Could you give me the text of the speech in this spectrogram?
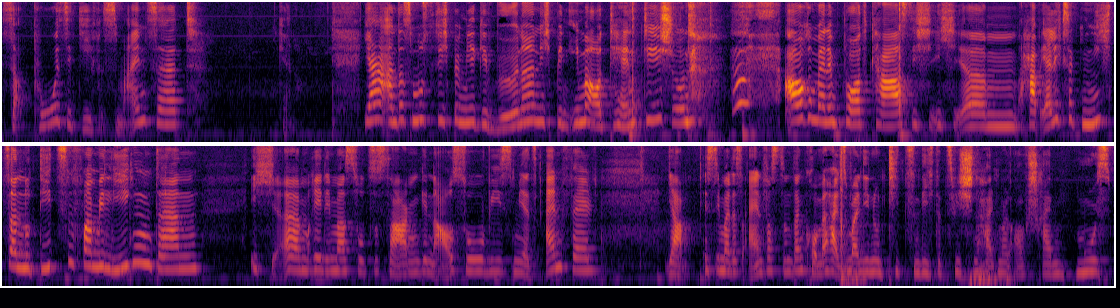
So, positives Mindset. Genau. Ja, an das musste ich bei mir gewöhnen. Ich bin immer authentisch und auch in meinem Podcast. Ich, ich ähm, habe ehrlich gesagt nichts an Notizen vor mir liegen, dann ich ähm, rede immer sozusagen genauso, wie es mir jetzt einfällt. Ja, ist immer das Einfachste und dann kommen halt mal die Notizen, die ich dazwischen halt mal aufschreiben muss.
